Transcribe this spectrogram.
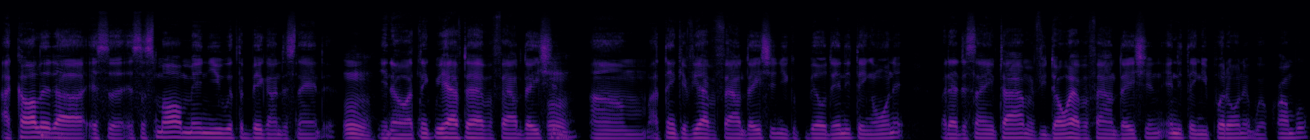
I call it uh it's a it's a small menu with a big understanding. Mm. You know, I think we have to have a foundation. Mm. Um, I think if you have a foundation, you can build anything on it. But at the same time, if you don't have a foundation, anything you put on it will crumble.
